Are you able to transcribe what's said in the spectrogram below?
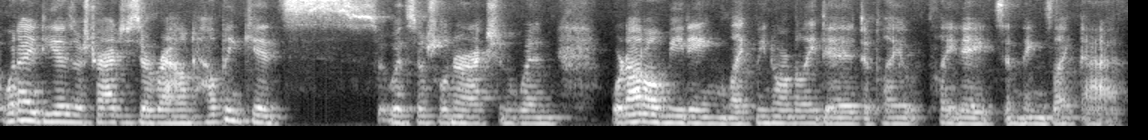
what ideas or strategies around helping kids with social interaction when we're not all meeting like we normally did to play play dates and things like that.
